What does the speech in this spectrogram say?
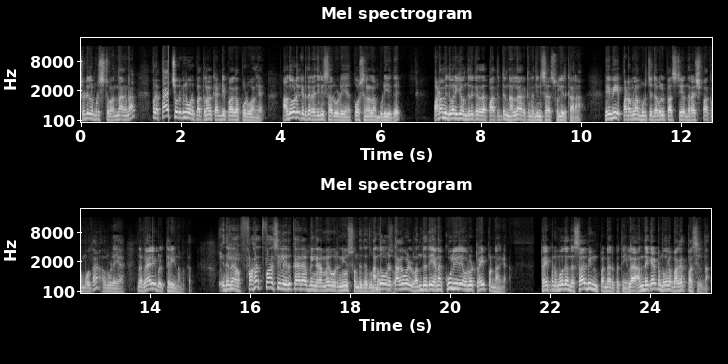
ஷெடியூலில் முடிச்சுட்டு வந்தாங்கன்னா அப்புறம் பேட்ச் ஒர்க்குன்னு ஒரு பத்து நாள் கண்டிப்பாக போடுவாங்க. அதோடு கிட்டத்தட்ட ரஜினி சாருடைய போர்ஷன் எல்லாம் முடியுது. படம் இது வரைக்கும் வந்திருக்கிறத பார்த்துட்டு நல்லா இருக்குன்னு ரஜினி சார் சொல்லியிருக்காராம். மேபி படம்லாம் முடிச்சு டபுள் பாசிட்டிவ் அந்த ரஷ் பார்க்கும்போது தான் அவருடைய இந்த வேல்யூபிள் தெரியும் நமக்கு. இதுல ஃபஹத் ஃபாசில் இருக்காரு அப்படிங்கிற மாதிரி ஒரு நியூஸ் வந்தது. அந்த ஒரு? தகவல் வந்தது. ஏன்னா கூலியிலே எவ்வளோ ட்ரை பண்ணாங்க. ட்ரை பண்ணும்போது அந்த சர்பின் பண்ணார் பார்த்தீங்களா? அந்த கேரக்டர் முதல்ல பகத் பாசில் தான்.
